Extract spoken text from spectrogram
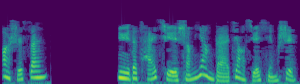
二十三，女的采取什么样的教学形式？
